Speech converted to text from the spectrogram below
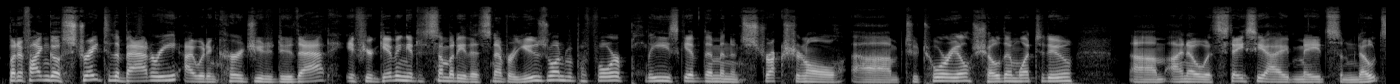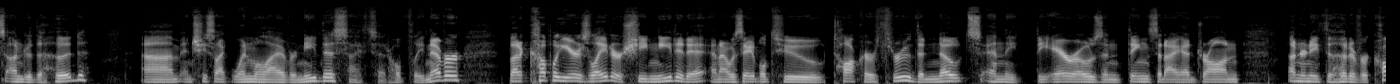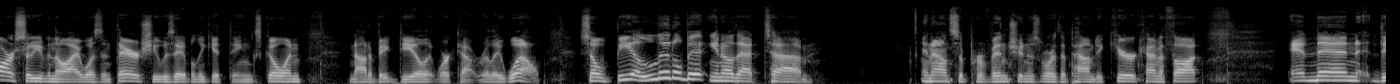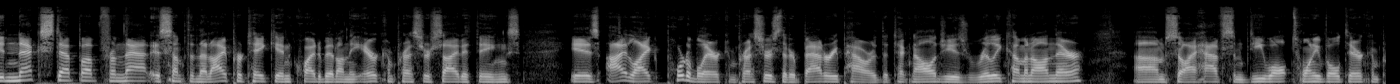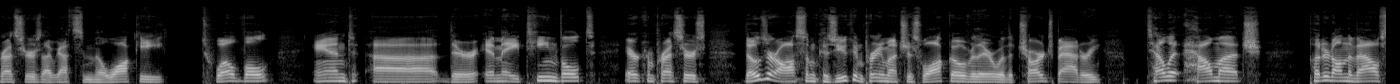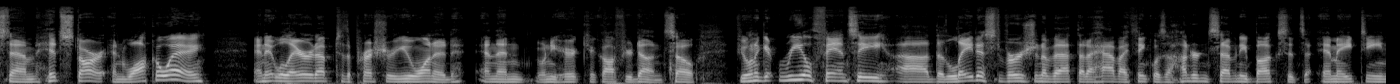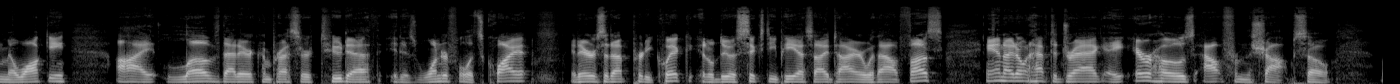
But if I can go straight to the battery, I would encourage you to do that. If you're giving it to somebody that's never used one before, please give them an instructional um, tutorial, show them what to do. Um, I know with Stacy, I made some notes under the hood, um, and she's like, "When will I ever need this?" I said, "Hopefully never." But a couple years later, she needed it, and I was able to talk her through the notes and the the arrows and things that I had drawn underneath the hood of her car. So even though I wasn't there, she was able to get things going. Not a big deal. It worked out really well. So be a little bit, you know, that um, an ounce of prevention is worth a pound of cure kind of thought. And then the next step up from that is something that I partake in quite a bit on the air compressor side of things is I like portable air compressors that are battery powered. The technology is really coming on there. Um, so I have some DeWalt 20 volt air compressors. I've got some Milwaukee 12 volt and uh, their M18 volt air compressors. Those are awesome because you can pretty much just walk over there with a charged battery, tell it how much, put it on the valve stem, hit start, and walk away, and it will air it up to the pressure you wanted. And then when you hear it kick off, you're done. So if you want to get real fancy, uh, the latest version of that that I have, I think, was 170 bucks. It's a M18 Milwaukee. I love that air compressor to death. It is wonderful. It's quiet. It airs it up pretty quick. It'll do a 60 psi tire without fuss, and I don't have to drag a air hose out from the shop. So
